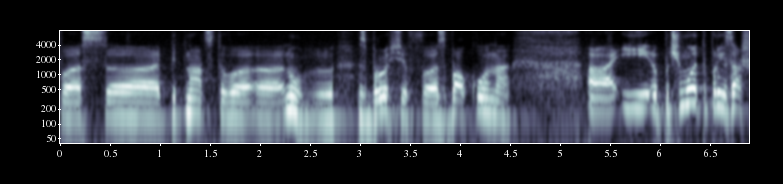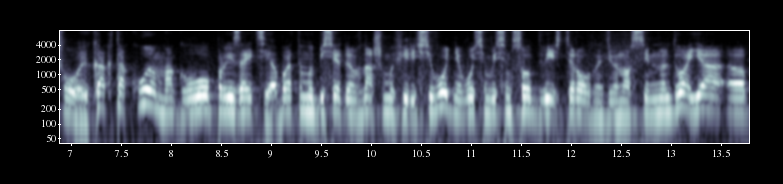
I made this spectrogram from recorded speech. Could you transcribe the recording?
э, с 15 ну, э, сбросив э, с балкона И почему это произошло? И как такое могло произойти? Об этом мы беседуем в нашем эфире сегодня. 8 800 200 ровно 9702. Я,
